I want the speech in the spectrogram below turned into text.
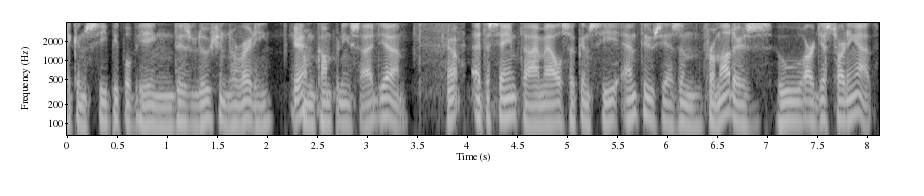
I can see people being disillusioned already Yeah. from company side. Yeah. Yeah. At the same time, I also can see enthusiasm from others who are just starting out.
